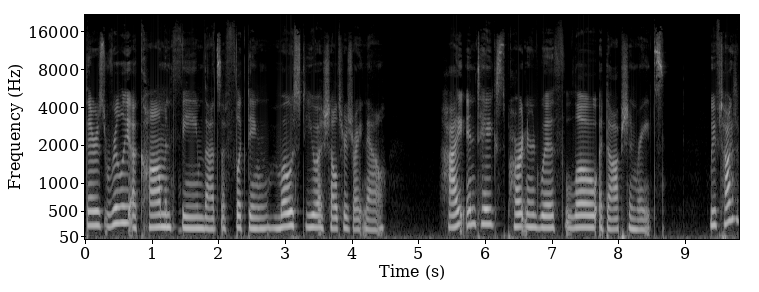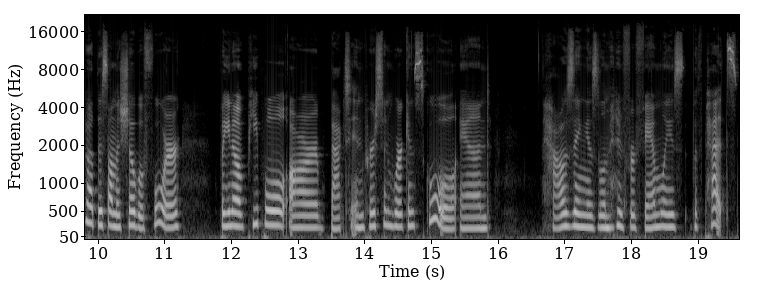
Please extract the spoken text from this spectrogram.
There's really a common theme that's afflicting most U.S. shelters right now high intakes partnered with low adoption rates. We've talked about this on the show before but you know, people are back to in person work and school, and housing is limited for families with pets.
